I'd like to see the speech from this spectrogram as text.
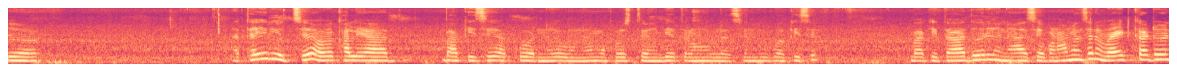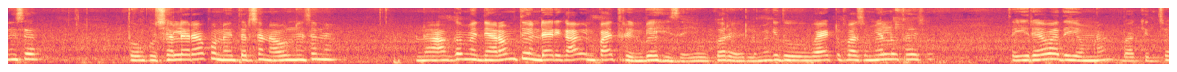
જો આ થઈ રહ્યું જ છે, હવે ખાલી આ બાકી છે, આ કોર ને એવું ને અમુક વસ્તુ અહીં બે ત્રણ ઓલા છે ને એવું બાકી છે. બાકી તો આ દોરી અને આ છે. પણ આમાં છે ને વ્હાઈટ કાઢવાની છે. તો હું છેલ્લે રાખું, નહીંતર છે ને આવું છે ને. અને આ ગમે ત્યાં રમતી હોય ને ડાયરેક્ટ આવીને પાથરીને બેસી જાય, એવું કરે. એટલે મેં કીધું વ્હાઈટ પાછું મેલું થાય છે. તો એ રહેવા દઈએ હમણાં. બાકી જો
